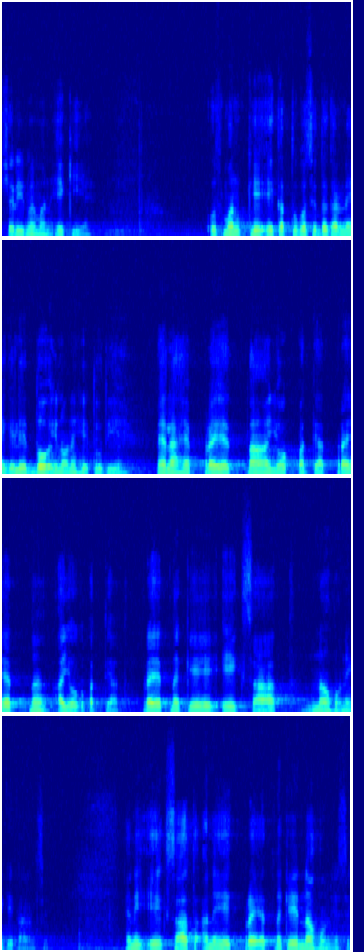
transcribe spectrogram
शरीर में मन एक ही है। उस मन के एकत्व को सिद्ध करने के लिए दो इन्होंने हेतु दिए। पहला है प्रयत्न योग पद्यात प्रयत्न अयोग पद्यात प्रयत्न के एक साथ न होने के कारण से। यानी एक साथ अनेक प्रयत्न के न होने से।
